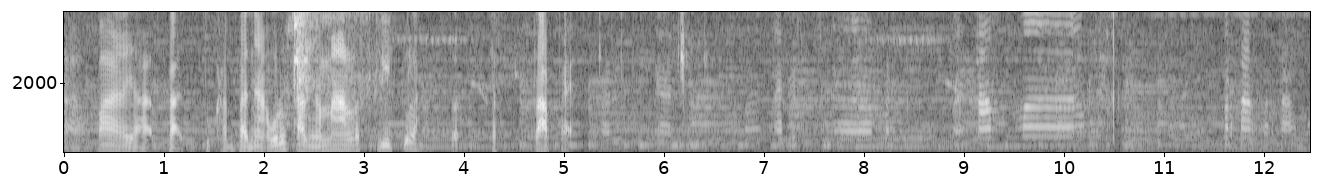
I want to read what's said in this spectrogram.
apa ya bukan banyak urusan ya males gitulah. Capek. Harus kan apa eh, nama pertamu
